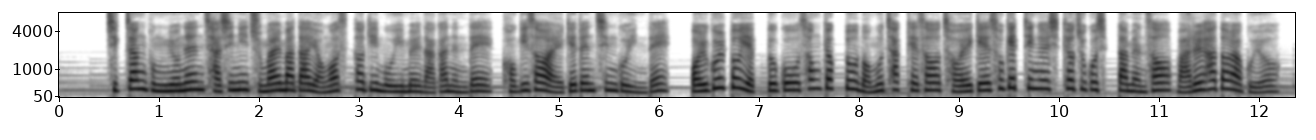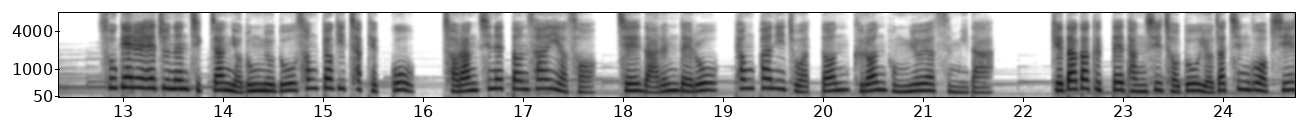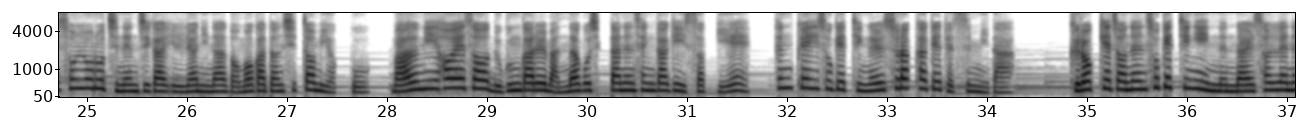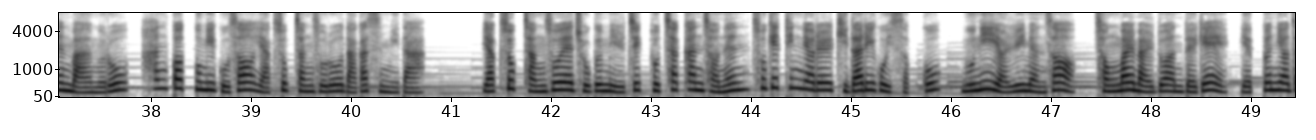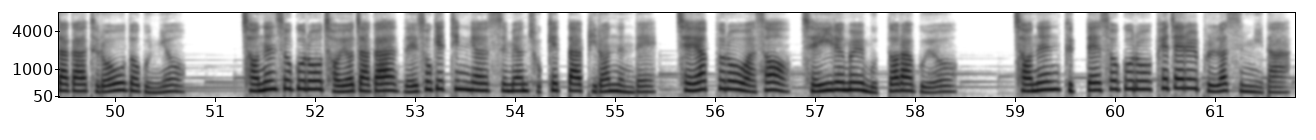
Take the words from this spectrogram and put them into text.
직장 동료는 자신이 주말마다 영어 스터디 모임을 나가는데 거기서 알게 된 친구인데 얼굴도 예쁘고 성격도 너무 착해서 저에게 소개팅을 시켜주고 싶다면서 말을 하더라고요. 소개를 해주는 직장 여동료도 성격이 착했고 저랑 친했던 사이여서 제 나름대로 평판이 좋았던 그런 동료였습니다. 게다가 그때 당시 저도 여자친구 없이 솔로로 지낸 지가 1년이나 넘어가던 시점이었고 마음이 허해서 누군가를 만나고 싶다는 생각이 있었기에 흔쾌히 소개팅을 수락하게 됐습니다. 그렇게 저는 소개팅이 있는 날 설레는 마음으로 한껏 꾸미고서 약속 장소로 나갔습니다. 약속 장소에 조금 일찍 도착한 저는 소개팅녀를 기다리고 있었고 문이 열리면서 정말 말도 안 되게 예쁜 여자가 들어오더군요. 저는 속으로 저 여자가 내 소개팅녀였으면 좋겠다 빌었는데 제 앞으로 와서 제 이름을 묻더라고요. 저는 그때 속으로 쾌재를 불렀습니다.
